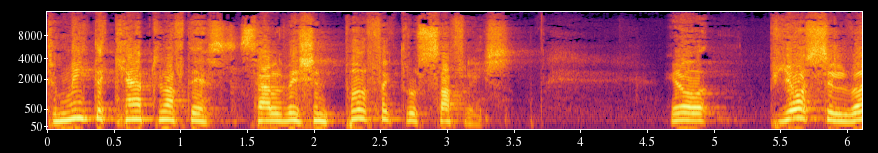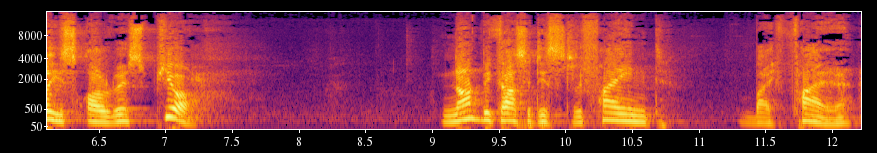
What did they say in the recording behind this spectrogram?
To make the captain of their salvation perfect through sufferings. You know, pure silver is always pure. Not because it is refined by fire.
